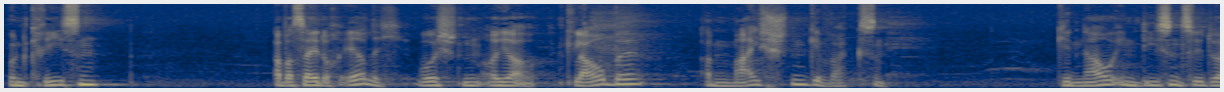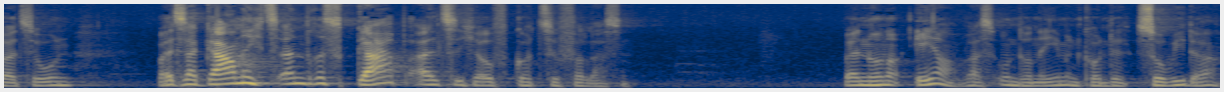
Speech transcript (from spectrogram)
und Krisen. Aber seid doch ehrlich, wo ist denn euer Glaube am meisten gewachsen? Genau in diesen Situationen, weil es ja gar nichts anderes gab, als sich auf Gott zu verlassen. Weil nur noch er was unternehmen konnte, so wie da.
